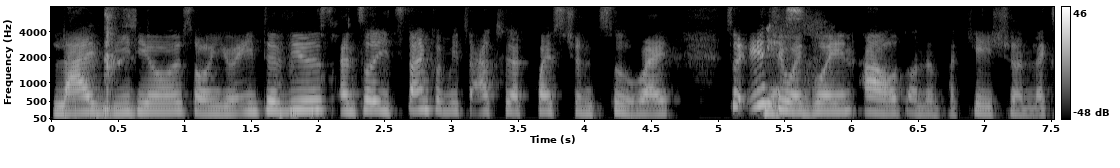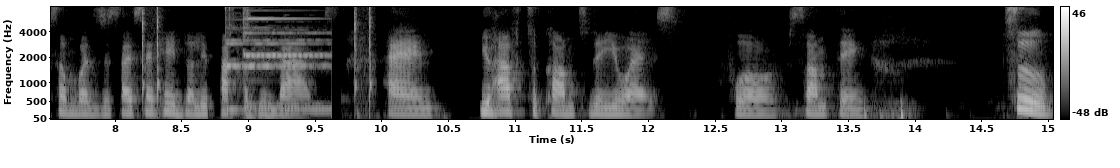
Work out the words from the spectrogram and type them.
live videos or your interviews, and so it's time for me to ask you that question too, right? So if yes. you were going out on a vacation, like somebody just I said, hey Dolly, pack up your bags, and you have to come to the US for something two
